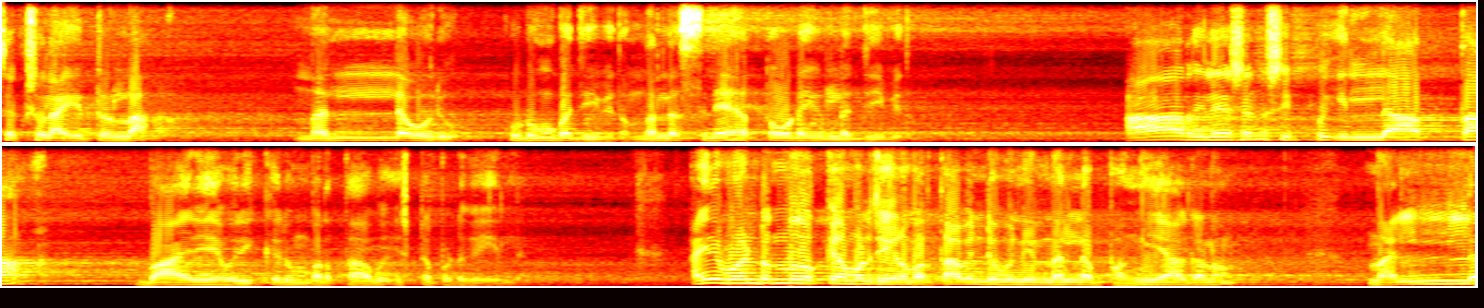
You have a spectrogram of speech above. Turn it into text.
സെക്ഷലായിട്ടുള്ള നല്ല ഒരു കുടുംബജീവിതം നല്ല സ്നേഹത്തോടെയുള്ള ജീവിതം. ആ റിലേഷൻഷിപ്പ് ഇല്ലാത്ത ഭാര്യയെ ഒരിക്കലും ഭർത്താവ് ഇഷ്ടപ്പെടുകയില്ല. അതിന് വേണ്ടുന്നതൊക്കെ നമ്മൾ ചെയ്യണം. ഭർത്താവിന്റെ മുന്നിൽ നല്ല ഭംഗിയാകണം നല്ല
